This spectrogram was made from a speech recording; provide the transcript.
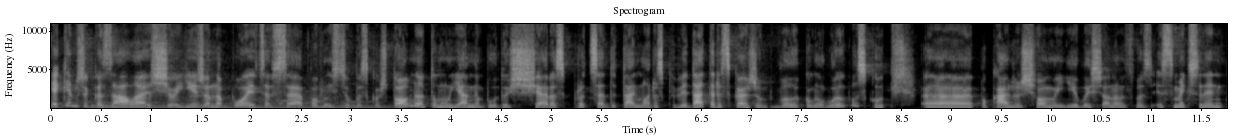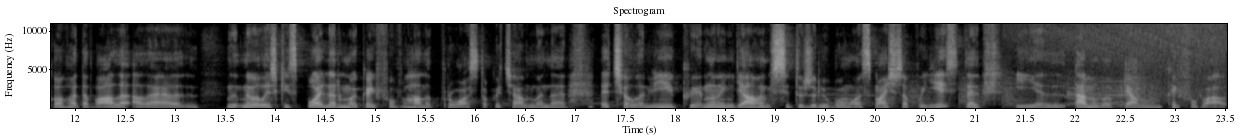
Як я вже казала, що їжа напої це все повністю безкоштовно, тому я не буду ще раз про це детально розповідати. Розкажу в великому випуску. Е, покажу, що ми їли, що нам смач- смачненького давали, але невеличкий спойлер, ми кайфували просто. Хоча в мене чоловік, ну я ми всі дуже любимо смачно поїсти, і там ми прям кайфували.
